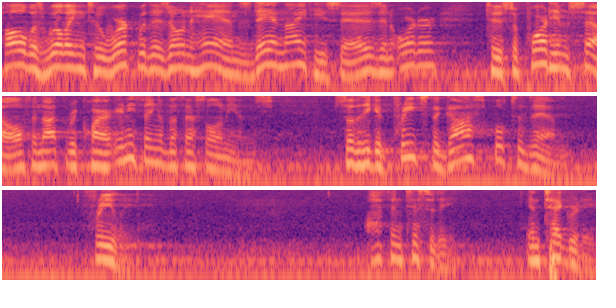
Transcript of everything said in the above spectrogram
Paul was willing to work with his own hands day and night, he says, in order to support himself and not require anything of the Thessalonians, so that he could preach the gospel to them freely. Authenticity, integrity,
